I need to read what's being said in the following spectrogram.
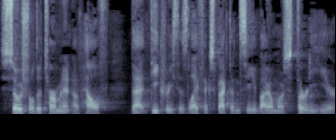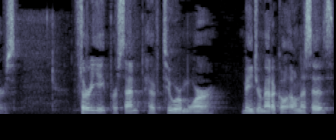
social determinant of health that decreases life expectancy by almost 30 years. 38% have two or more major medical illnesses.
